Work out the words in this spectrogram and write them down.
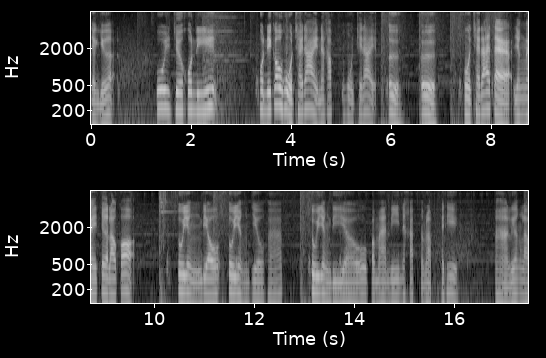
อย่างเยอะ อุ้ยเจอคนนี้ คนนี้ก็โหดใช้ได้นะครับ โหดใช้ได้ เออ เออ โหดใช้ได้แต่ยังไงเจอเราก็ตุยอย่างเดียวตุยอย่างเดียวครับตุยอย่างเดียวประมาณนี้นะครับสำหรับใครที่มาหาเรื่องเรา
